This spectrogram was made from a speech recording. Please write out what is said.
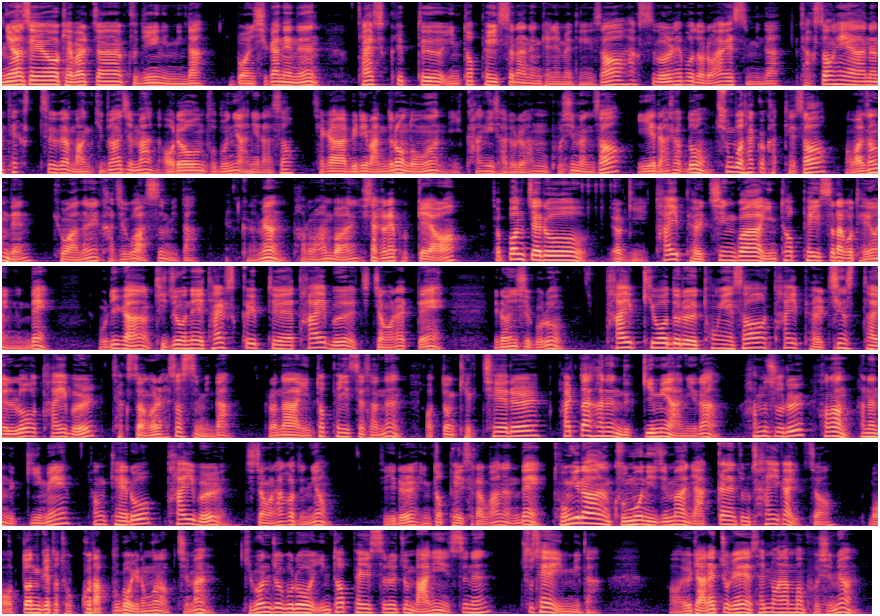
안녕하세요. 개발자 구디인입니다. 이번 시간에는 타입스크립트 인터페이스라는 개념에 대해서 학습을 해보도록 하겠습니다. 작성해야 하는 텍스트가 많기도 하지만 어려운 부분이 아니라서 제가 미리 만들어 놓은 이 강의 자료를 한번 보시면서 이해를 하셔도 충분할 것 같아서 완성된 교환을 가지고 왔습니다. 그러면 바로 한번 시작을 해볼게요. 첫 번째로 여기 타입 별칭과 인터페이스라고 되어 있는데 우리가 기존의 타입스크립트의 타입을 지정을 할 때 이런 식으로 타입 키워드를 통해서 타입 별칭 스타일로 타입을 작성을 했었습니다. 그러나 인터페이스에서는 어떤 객체를 할당하는 느낌이 아니라 함수를 선언하는 느낌의 형태로 타입을 지정을 하거든요. 이를 인터페이스라고 하는데 동일한 구문이지만 약간의 좀 차이가 있죠. 뭐 어떤 게 더 좋고 나쁘고 이런 건 없지만 기본적으로 인터페이스를 좀 많이 쓰는 추세입니다. 어, 여기 아래쪽에 설명을 한번 보시면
